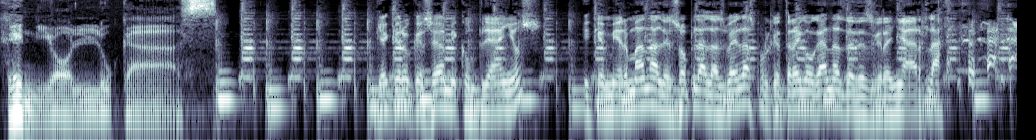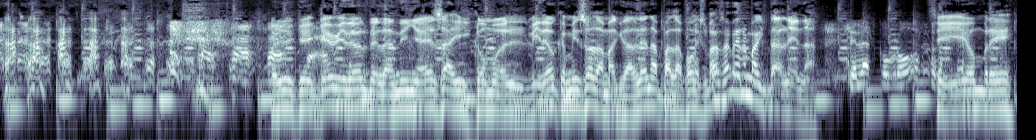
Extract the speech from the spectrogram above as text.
Genio Lucas. Ya quiero que sea mi cumpleaños y que mi hermana le sopla las velas porque traigo ganas de desgreñarla. Oye, ¿qué, qué video el de la niña esa y como el video que me hizo la Magdalena para la Fox. ¿Vas a ver, Magdalena? ¿Se las cobró? Sí, hombre.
